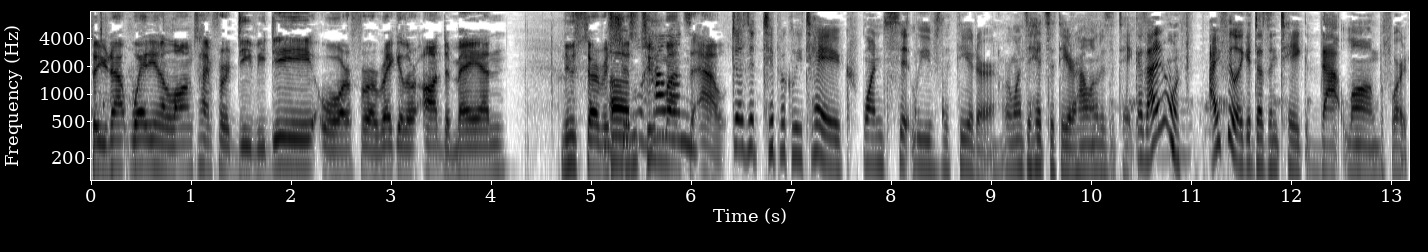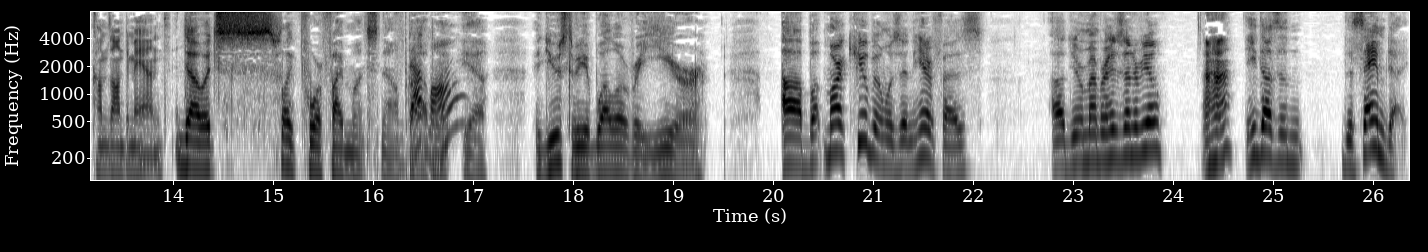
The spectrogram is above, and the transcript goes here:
So you're not waiting a long time for a DVD or for a regular on-demand new service, just Well, two how months out. Does it typically take once it leaves the theater or once it hits the theater? How long does it take? Because I don't. I feel like it doesn't take that long before it comes on demand. No, it's like four or five months now. Probably. long? Yeah, it used to be well over a year. Uh, but Mark Cuban was in here, Fez. Uh, do you remember his interview? Uh huh. He does them the same day.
